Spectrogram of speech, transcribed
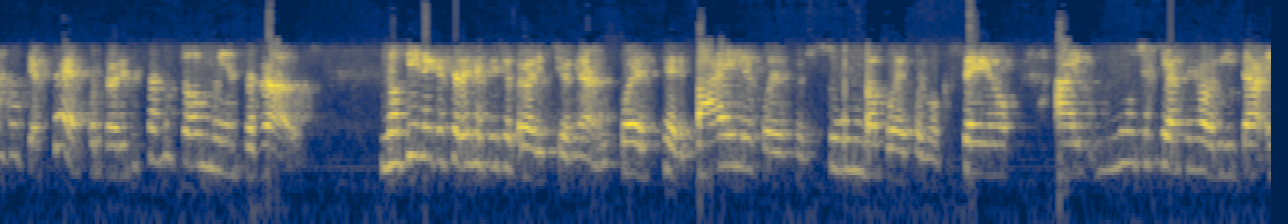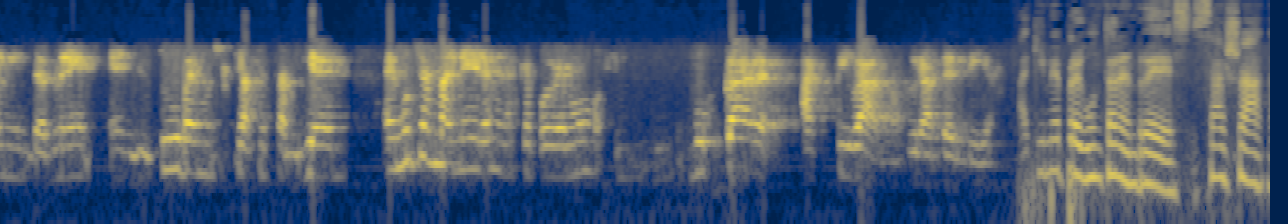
algo que hacer, porque ahorita estamos todos muy encerrados. No tiene que ser ejercicio tradicional, puede ser baile, puede ser zumba, puede ser boxeo. Hay muchas clases ahorita en internet, en YouTube, hay muchas clases también. Hay muchas maneras en las que podemos buscar durante el día. Aquí me preguntan en redes, Sasha,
